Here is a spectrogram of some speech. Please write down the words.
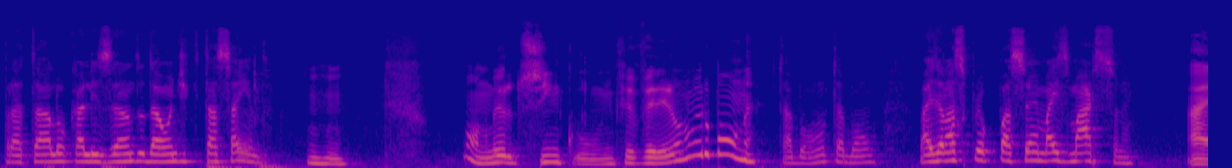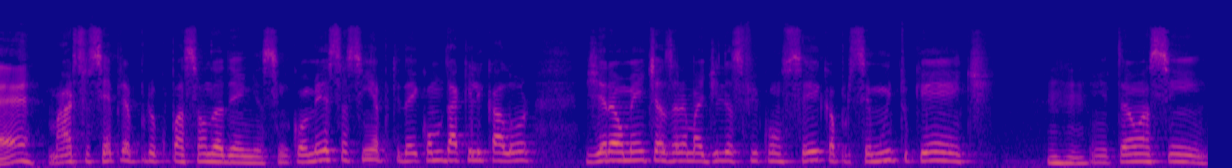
para estar tá localizando da onde que tá saindo. Uhum. Bom, número 5 em fevereiro é um número bom, né? Tá bom, tá bom. Mas a nossa preocupação é mais março, né? Ah, é? Março sempre é a preocupação da dengue, assim. Começo, assim, é porque daí como dá aquele calor, geralmente as armadilhas ficam secas por ser muito quente. Uhum. Então, assim,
